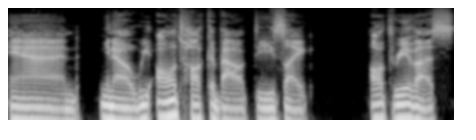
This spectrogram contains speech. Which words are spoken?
And you know, we all talk about these like all three of us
